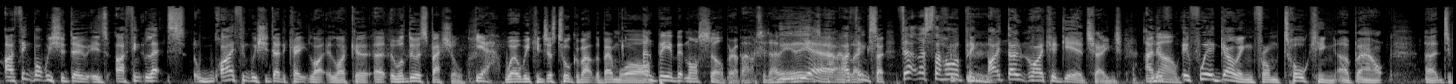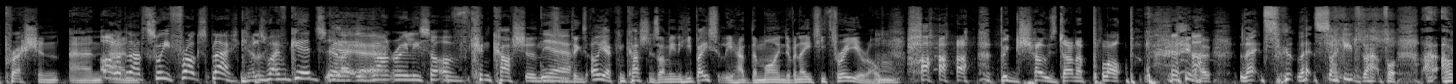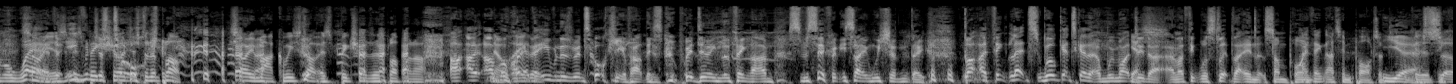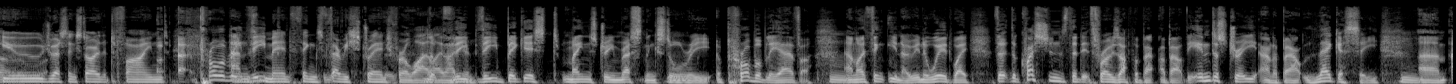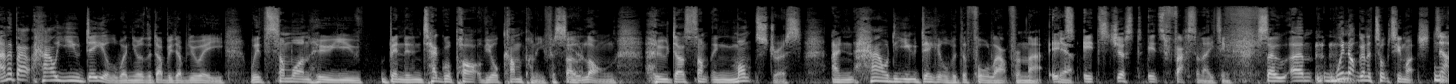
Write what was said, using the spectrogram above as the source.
I think what we should do is I think let's I think we should dedicate like like a, we'll do a special Yeah. where we can just talk about the Benoit And be a bit more sober about it. I think. Yeah, kind of I like- think so. That, that's the hard thing. I don't like a gear change, and No. if, if we're going from talking about uh, depression and, Oh, look at that sweet frog splash. Kill his wife and kids. Yeah. Like, you can't really sort of. concussions Yeah. and things. Oh yeah, concussions. I mean, he basically had the mind of an 83 year old. Mm. Ha ha ha! Big Show's done a plop. you know, let's let's save that for. I, I'm aware Sorry, that is, is even Big just Show just done a talking- plop? Sorry, Mark, can we stop? Is Big Show done a plop or not? I, I, I'm No, aware that even as we're talking about this, we're doing the thing I'm specifically saying we shouldn't do. But I think let's we'll get together and we might do that, and I think we'll slip that in at some point. I think that's important. Yeah, because it's so- a huge wrestling story that defined Uh, probably and the- made things very strange for a while. Look, I the, imagine. the biggest mainstream wrestling story uh, probably ever. Mm. And I think, you know, in a weird way, the, the questions that it throws up about, about the industry and about legacy Mm. um, and about how you deal when you're the WWE with someone who you've been an integral part of your company for so long who does something monstrous and how do you deal with the fallout from that? It's, Yeah. it's just, it's fascinating. So um, we're not going to talk too much No.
